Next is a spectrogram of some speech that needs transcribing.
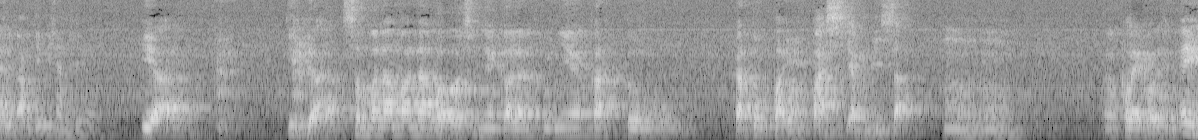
itu tak aktivisan sih. ya tidak semena-mena bahwasanya kalian punya kartu kartu bypass yang bisa Hmm, hmm. ngeklaim bahwasanya eh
